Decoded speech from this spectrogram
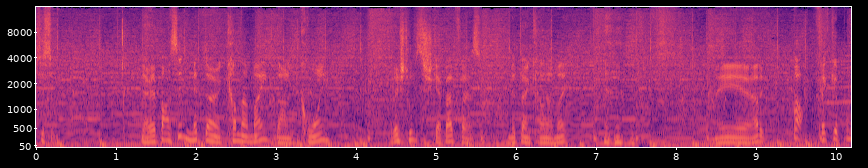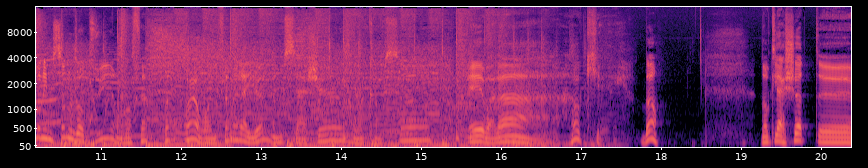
c'est ça. J'avais pensé de mettre un chronomètre dans le coin. Faudrait je trouve si je suis capable de faire ça. Mettre un chronomètre. Mais, euh, bon, fait que pour l'émission d'aujourd'hui, on va faire. Ouais, on va y fermer la gueule, même si ça achève, comme ça. Et voilà. OK. Bon. Donc, la shot, euh.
